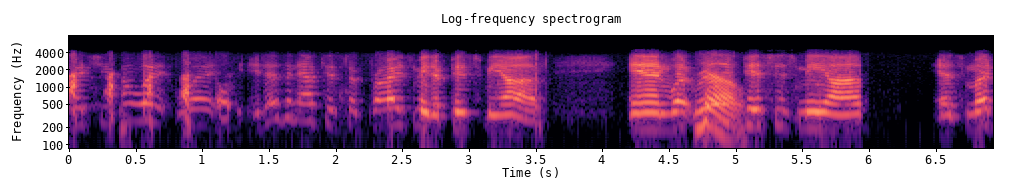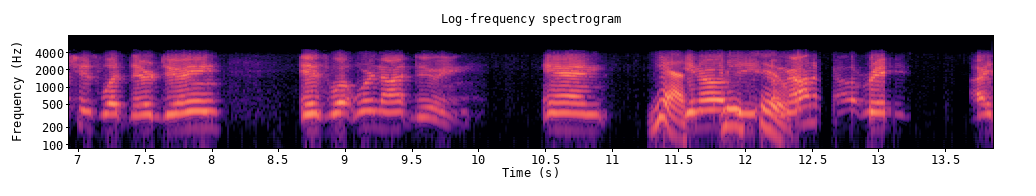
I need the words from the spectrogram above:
but you know what what it doesn't have to surprise me to piss me off. And what really No. pisses me off as much as what they're doing is what we're not doing. And yes, you know, me the too. amount of outrage I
